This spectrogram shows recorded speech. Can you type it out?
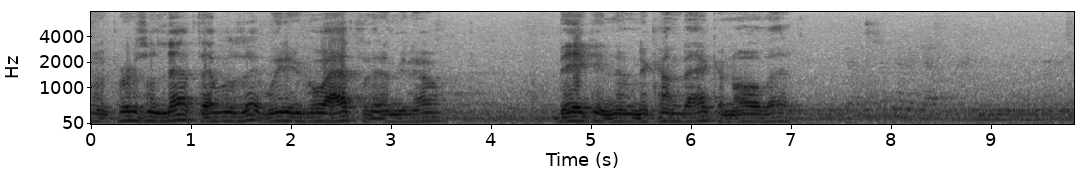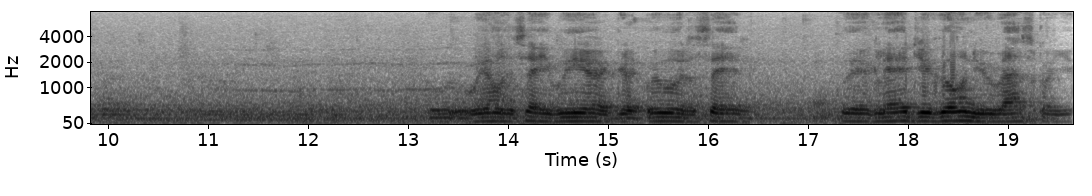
When a person left, that was it. We didn't go after them, you know, begging them to come back and all that. We only say we are, we would have said, we're glad you're gone, you rascal, you.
